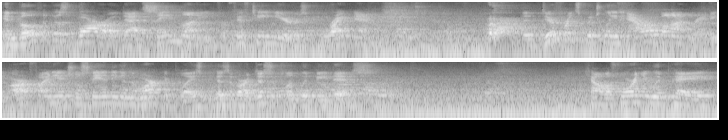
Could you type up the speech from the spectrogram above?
And both of us borrowed that same money for 15 years right now. The difference between our bond rating, our financial standing in the marketplace because of our discipline would be this. California would pay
